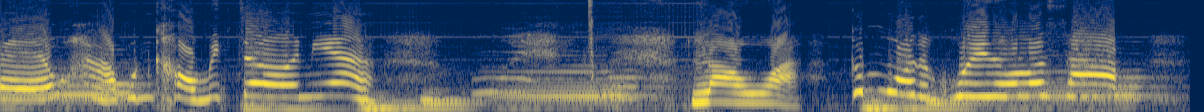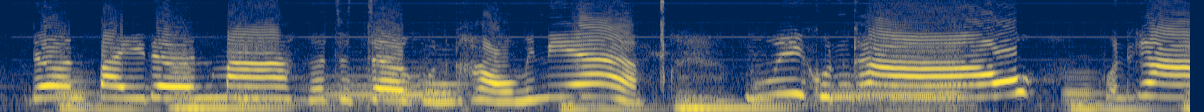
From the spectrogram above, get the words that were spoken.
แล้วหาคุณเขาไม่เจอเนี่ยอุ๊ยเราอะก็มัวแต่คุยโทรศัพท์ เดินไปเดินมาเราจะเจอคุณเขาไหมเนี่ยอุ้ยคุณเขาคุณเขา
